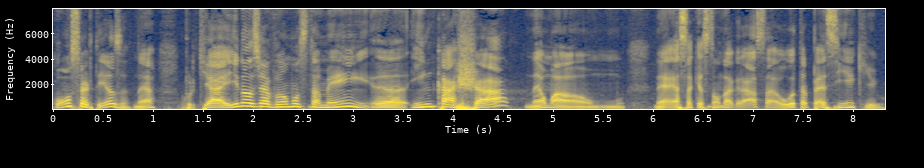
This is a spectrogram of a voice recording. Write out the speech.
com certeza, né? Porque aí nós já vamos também eh, encaixar, né, uma, um- né, essa questão da graça. Outra pecinha que o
